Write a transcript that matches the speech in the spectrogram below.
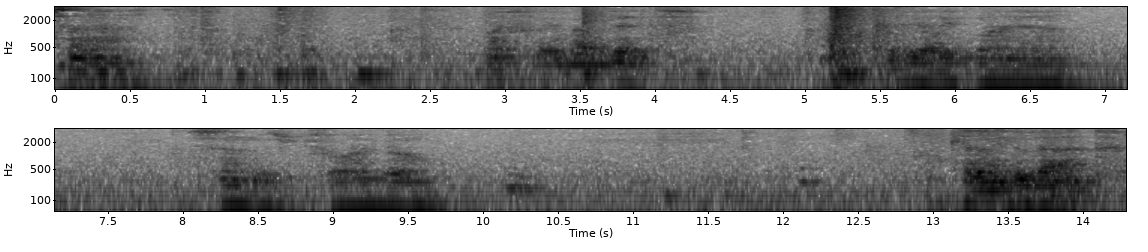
That's roughly about it. Maybe I'll eat my uh, sandwich before I go. Okay, let me do that.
